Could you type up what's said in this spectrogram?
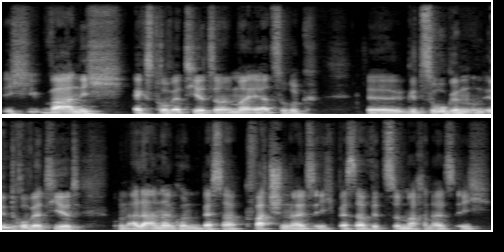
ich war nicht extrovertiert, sondern immer eher zurückgezogen äh, und introvertiert und alle anderen konnten besser quatschen als ich, besser Witze machen als ich,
